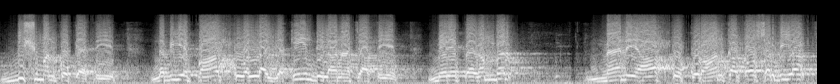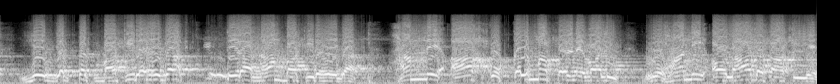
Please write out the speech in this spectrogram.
دشمن کو کہتے ہیں۔ نبی پاک کو اللہ یقین دلانا چاہتے ہیں۔ میرے پیغمبر، میں نے آپ کو قرآن کا کوثر دیا، یہ جب تک باقی رہے گا، تیرا نام باقی رہے گا۔ ہم نے آپ کو کلمہ پڑھنے والی روحانی اولاد عطا کی ہے۔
